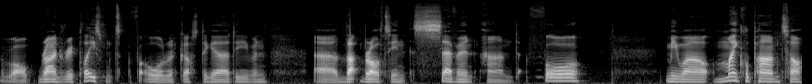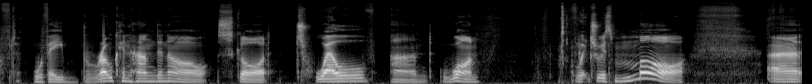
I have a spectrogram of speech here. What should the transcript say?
well, rider replacement for Ulrich Ostergaard even, uh, that brought in 7 and 4. Meanwhile, Michael Palmtoft, with a broken hand and all, scored 12 and 1 which was more uh,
